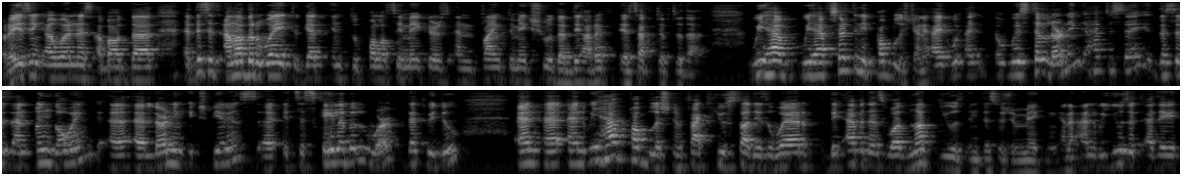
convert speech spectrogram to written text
raising awareness about that. And this is another way to get into policymakers and trying to make sure that they are receptive to that. We have we have certainly published and I, I, we're still learning i have to say. This is an ongoing uh, learning experience. Uh, it's a scalable work that we do. And uh, and we have published in fact few studies where the evidence was not used in decision making and, and we use it as a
